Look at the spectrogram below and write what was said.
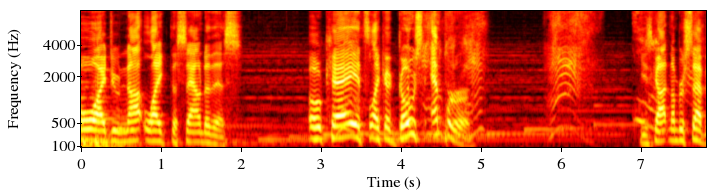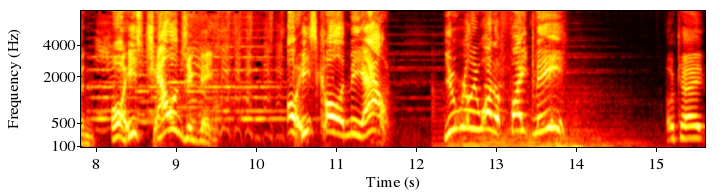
Oh, I do not like the sound of this. Okay, it's like a ghost emperor. He's got number seven. Oh, he's challenging me. Oh, he's calling me out. You really want to fight me? Okay,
